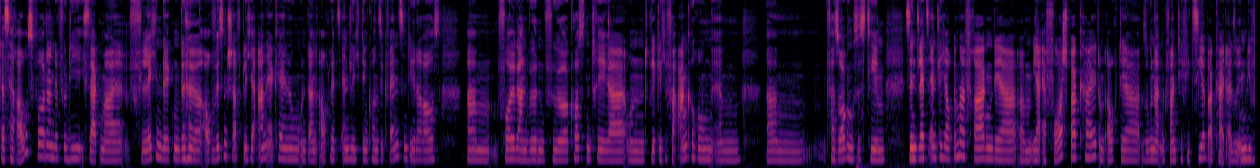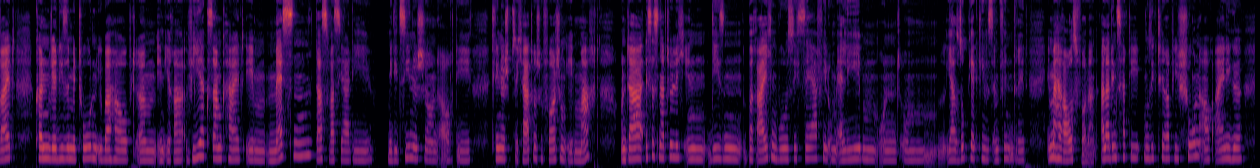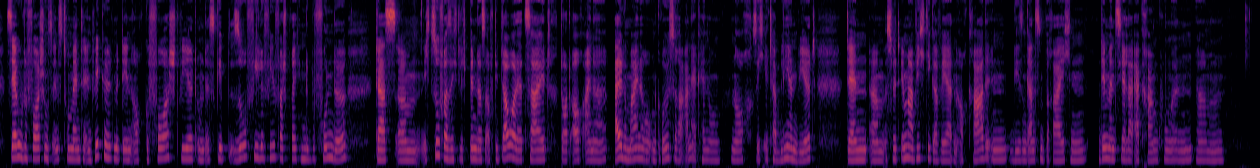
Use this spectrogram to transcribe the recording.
Das Herausfordernde für die, ich sag mal, flächendeckende, auch wissenschaftliche Anerkennung und dann auch letztendlich den Konsequenzen, die daraus ähm, folgern würden für Kostenträger und wirkliche Verankerung im ähm, Versorgungssystem sind letztendlich auch immer Fragen der ähm, ja, Erforschbarkeit und auch der sogenannten Quantifizierbarkeit. Also inwieweit können wir diese Methoden überhaupt ähm, in ihrer Wirksamkeit eben messen, das, was ja die medizinische und auch die klinisch-psychiatrische Forschung eben macht. Und da ist es natürlich in diesen Bereichen, wo es sich sehr viel um Erleben und um ja, subjektives Empfinden dreht, immer herausfordernd. Allerdings hat die Musiktherapie schon auch einige sehr gute Forschungsinstrumente entwickelt, mit denen auch geforscht wird. Und es gibt so viele vielversprechende Befunde, dass ähm, ich zuversichtlich bin, dass auf die Dauer der Zeit dort auch eine allgemeinere und größere Anerkennung noch sich etablieren wird. Denn ähm, es wird immer wichtiger werden, auch gerade in diesen ganzen Bereichen demenzieller Erkrankungen, ähm,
